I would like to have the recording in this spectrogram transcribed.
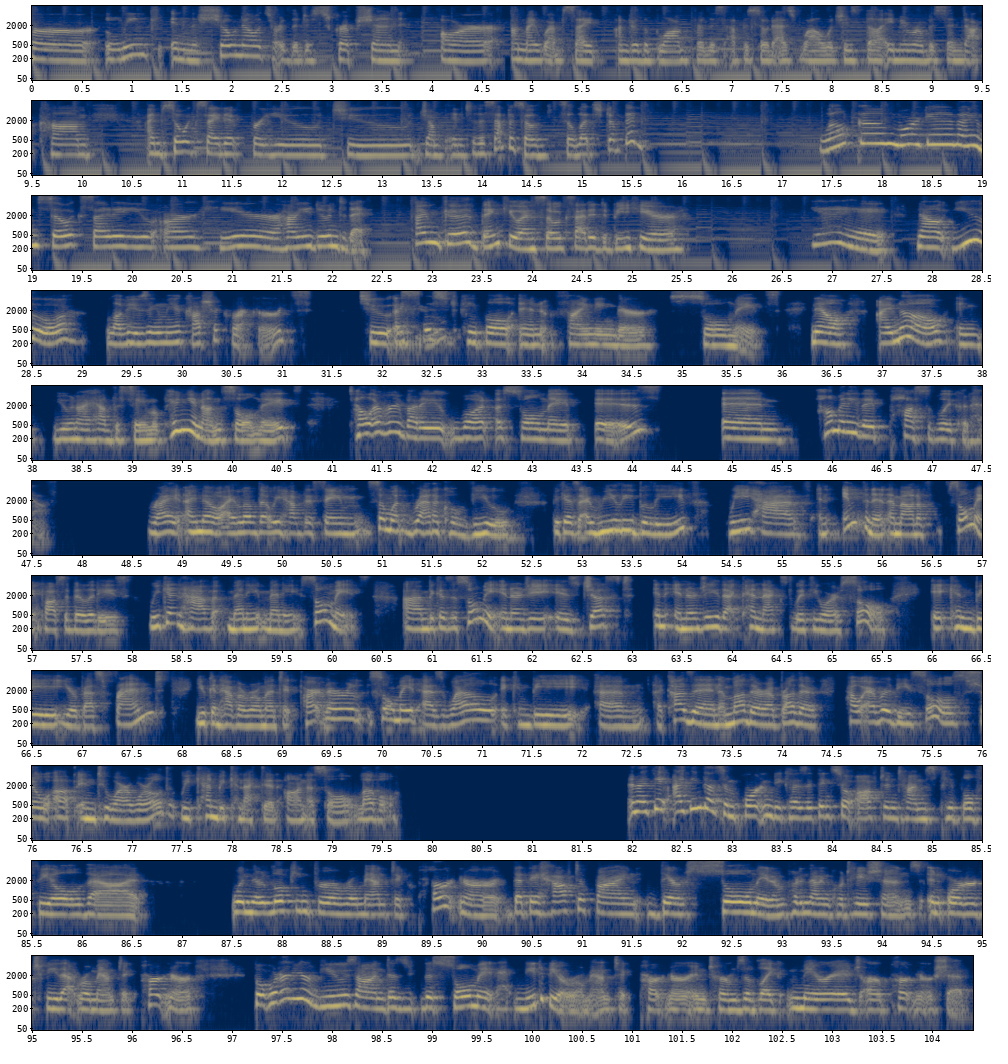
her link in the show notes or the description or on my website under the blog for this episode as well, which is the amyrobeson.com. I'm so excited for you to jump into this episode. So let's jump in. Welcome, Morgan. I am so excited you are here. How are you doing today? I'm good. Thank you. I'm so excited to be here. Yay. Now, you love using the Akashic Records to I assist do. people in finding their soulmates. Now, I know, and you and I have the same opinion on soulmates. Tell everybody what a soulmate is and how many they possibly could have. Right. I know. I love that we have the same somewhat radical view because I really believe we have an infinite amount of soulmate possibilities. We can have many, many soulmates um, because the soulmate energy is just an energy that connects with your soul. It can be your best friend. You can have a romantic partner soulmate as well. It can be um, a cousin, a mother, a brother. However, these souls show up into our world, we can be connected on a soul level. And I think I think that's important because I think so oftentimes people feel that when they're looking for a romantic partner that they have to find their soulmate i'm putting that in quotations in order to be that romantic partner. But what are your views on does the soulmate need to be a romantic partner in terms of like marriage or partnership?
